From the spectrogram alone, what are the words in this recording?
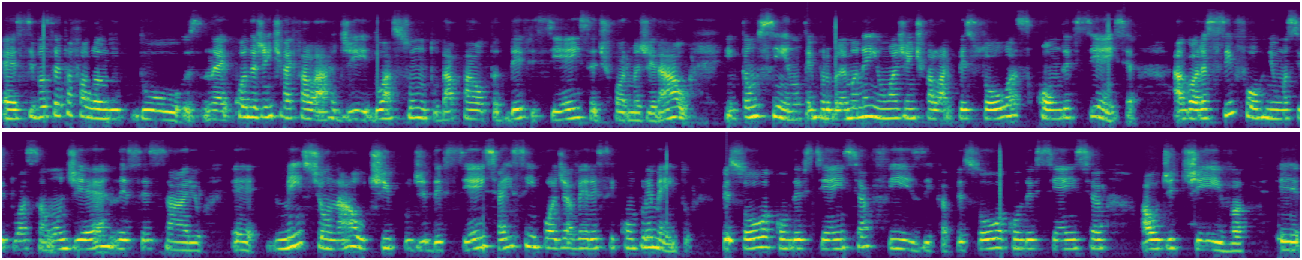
É, se você está falando do, né, quando a gente vai falar de, do assunto, da pauta deficiência de forma geral, então sim, não tem problema nenhum a gente falar pessoas com deficiência. Agora, se for em uma situação onde é necessário é, mencionar o tipo de deficiência, aí sim pode haver esse complemento. Pessoa com deficiência física, pessoa com deficiência auditiva, é,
